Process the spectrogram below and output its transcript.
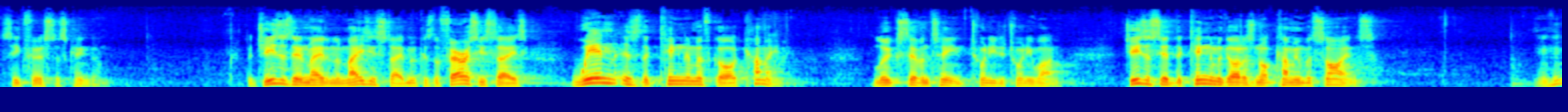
Seek first his kingdom. But Jesus then made an amazing statement because the Pharisee says, When is the kingdom of God coming? Luke 17, 20 to 21. Jesus said, The kingdom of God is not coming with signs. Mm-hmm.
